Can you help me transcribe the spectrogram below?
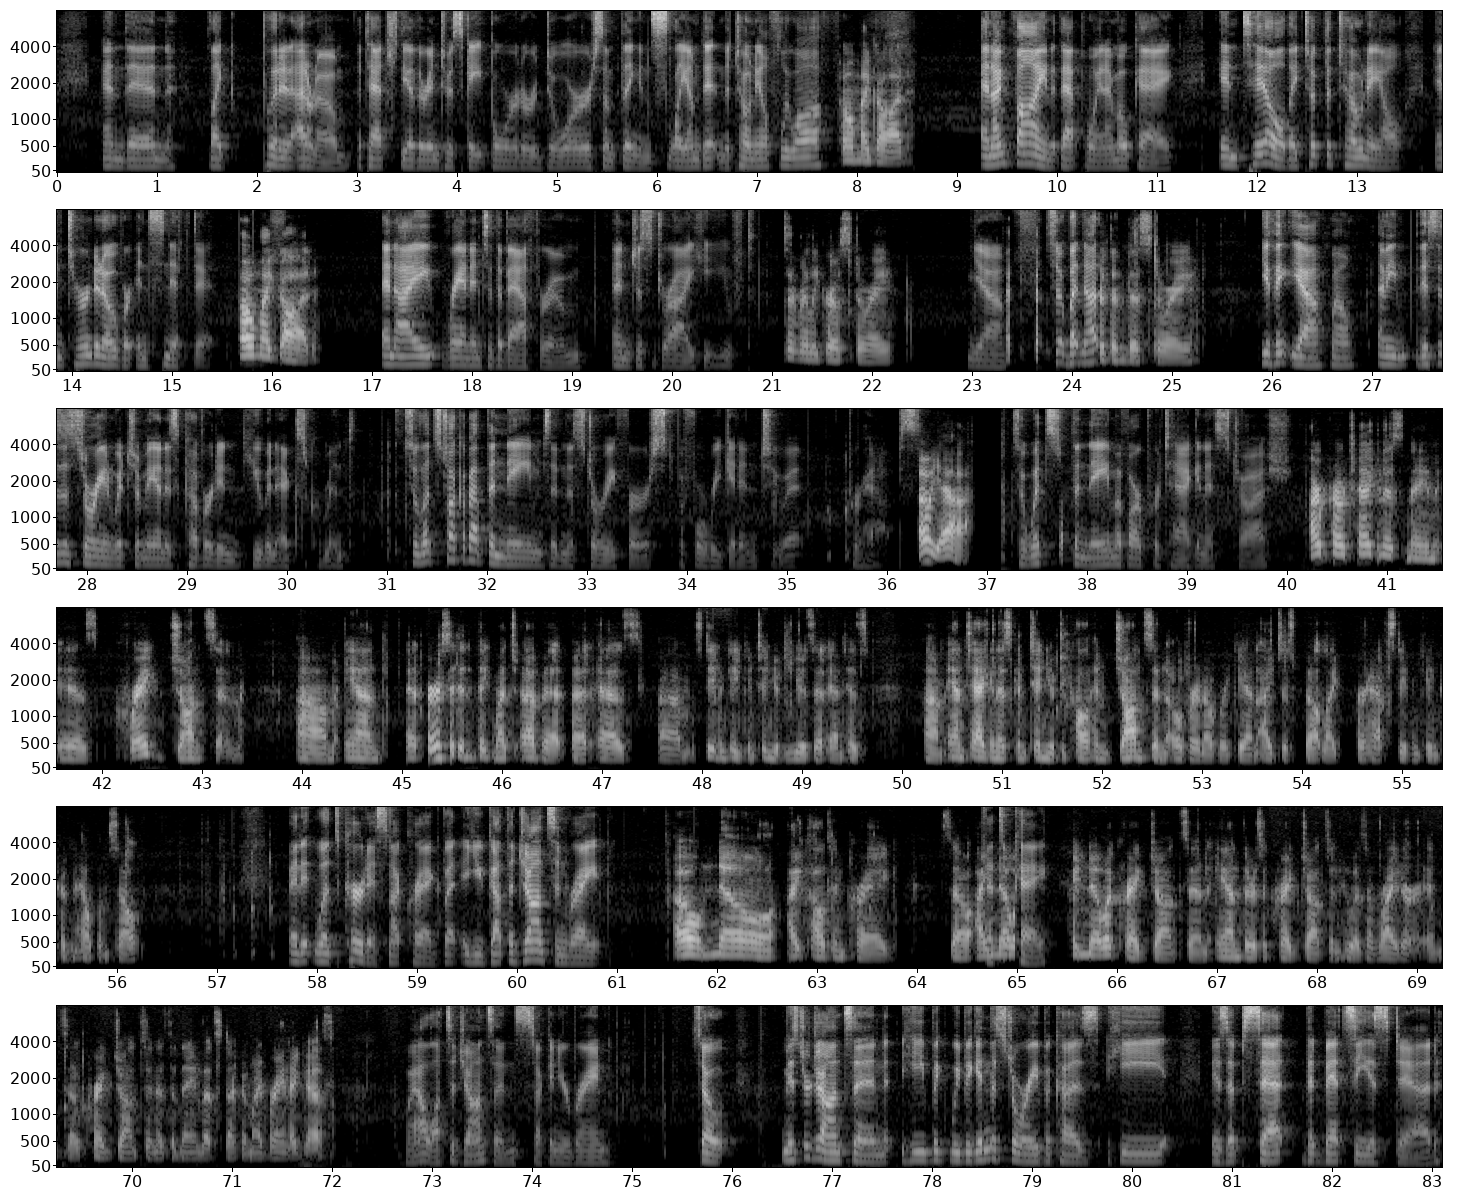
And then like put it, I don't know, attached the other end to a skateboard or a door or something and slammed it and the toenail flew off. Oh my god. And I'm fine at that point. I'm okay. Until they took the toenail and turned it over and sniffed it. Oh my god. And I ran into the bathroom and just dry heaved. It's a really gross story. Yeah. So, but not. Than this story. You think, yeah, well, I mean, this is a story in which a man is covered in human excrement. So let's talk about the names in the story first before we get into it, perhaps. Oh, yeah. So, what's the name of our protagonist, Josh? Our protagonist's name is Craig Johnson. Um, and at first, I didn't think much of it, but as um, Stephen King continued to use it and his um, antagonist continued to call him Johnson over and over again, I just felt like perhaps Stephen King couldn't help himself. And it was Curtis, not Craig, but you got the Johnson right. Oh no, I called him Craig. So I That's know okay. I know a Craig Johnson, and there's a Craig Johnson who is a writer, and so Craig Johnson is the name that's stuck in my brain, I guess. Wow, lots of Johnsons stuck in your brain. So, Mr. Johnson, he we begin the story because he is upset that Betsy is dead,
